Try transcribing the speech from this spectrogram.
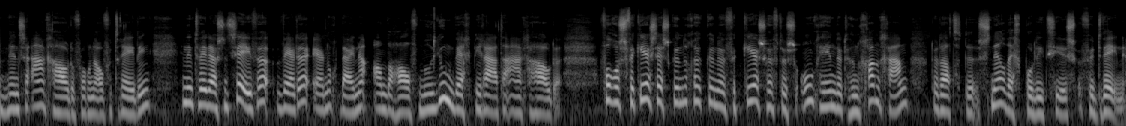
500.000 mensen aangehouden voor een overtreding. En in 2007 werden er nog bijna anderhalf miljoen wegpiraten aangehouden. Volgens verkeersdeskundigen kunnen verkeershufters ongehinderd hun gang gaan doordat de snelwegpolitie is verdwenen.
